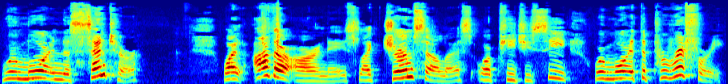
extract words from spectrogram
were more in the center while other RNAs like germ cell-less or PGC were more at the periphery,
